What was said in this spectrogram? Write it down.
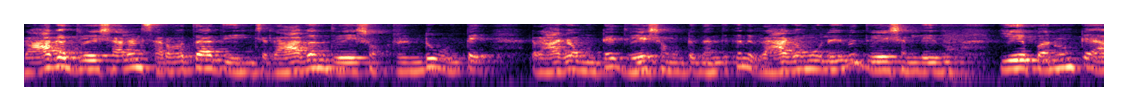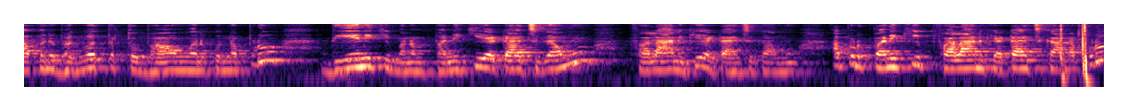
రాగద్వేషాలను సర్వదా జయించి రాగం ద్వేషం రెండు ఉంటాయి. రాగం ఉంటే ద్వేషం ఉంటుంది. అందుకని రాగము లేదు ద్వేషం లేదు. ఏ పని ఉంటే ఆ పని భగవతత్వ భావం అనుకున్నప్పుడు దేనికి మనం పనికి అటాచ్ కాము ఫలానికి అటాచ్ కాము అప్పుడు పనికి ఫలానికి అటాచ్ కానప్పుడు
